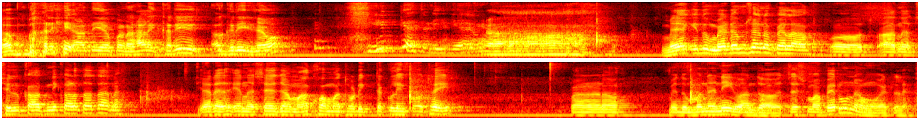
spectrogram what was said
अब बारी आती है પણ હાળી ખરી અઘરી છે હો જીભ કે ચડી ગયા એમ. આહ. મેં કીધું મેડમ છે ને પહેલાં આને છિલકા નીકળતા હતા ને ત્યારે એને સહેજ આમ આંખોમાં થોડીક તકલીફો થઈ પણ મેં તો મને નહીં વાંધો આવે ચશ્મા પહેરું ને હું એટલે.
